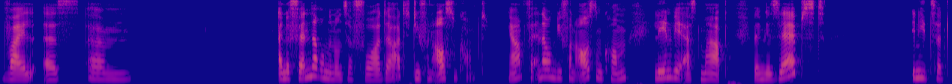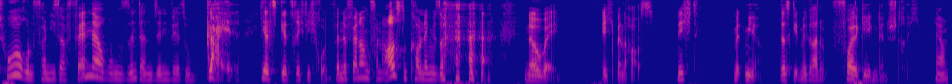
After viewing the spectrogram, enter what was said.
weil es ähm, eine Veränderung in uns erfordert, die von außen kommt. Ja, Veränderungen, die von außen kommen, lehnen wir erstmal ab. Wenn wir selbst Initiatoren von dieser Veränderung sind, dann sind wir so geil. Jetzt geht's richtig rund. Wenn eine Veränderung von außen kommt, denken wir so, no way. Ich bin raus. Nicht mit mir. Das geht mir gerade voll gegen den Strich. Ja.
